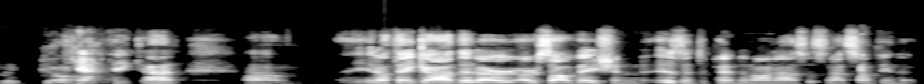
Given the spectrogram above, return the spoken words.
thank god yeah thank god um, you know, thank God that our, our salvation isn't dependent on us. It's not something that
